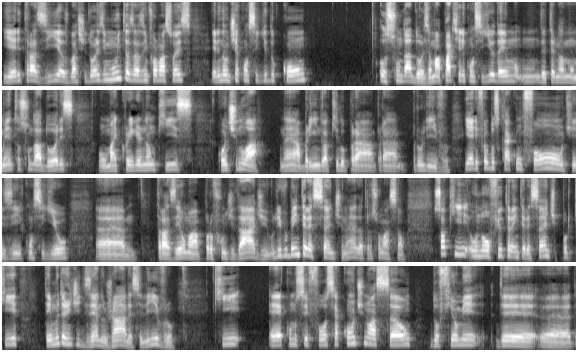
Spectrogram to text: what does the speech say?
E ele trazia os bastidores e muitas das informações ele não tinha conseguido com os fundadores. Uma parte ele conseguiu, daí um, um determinado momento os fundadores, o Mike Krieger não quis continuar, né, abrindo aquilo para o livro. E aí ele foi buscar com fontes e conseguiu uh, trazer uma profundidade. O livro bem interessante, né, da transformação. Só que o No Filter é interessante porque tem muita gente dizendo já desse livro que é como se fosse a continuação do filme The,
